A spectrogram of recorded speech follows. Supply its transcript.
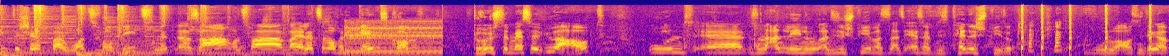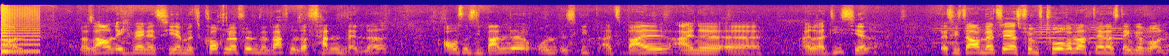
The Chef bei What's for Beats mit Nazar. Und zwar war ja letzte Woche die Gamescom, größte Messe überhaupt. Und äh, so eine Anlehnung an dieses Spiel, was es als erstes, dieses Tennisspiel, so klack, klack, wo nur außen die Dinger waren. Nazar und ich werden jetzt hier mit Kochlöffeln bewaffnet oder Pfannenwender. Außen ist die Bande und es gibt als Ball eine, äh, ein Radieschen. Es geht darum, wer zuerst fünf Tore macht, der hat das Ding gewonnen.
